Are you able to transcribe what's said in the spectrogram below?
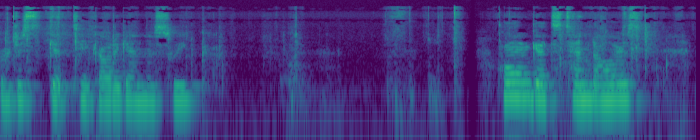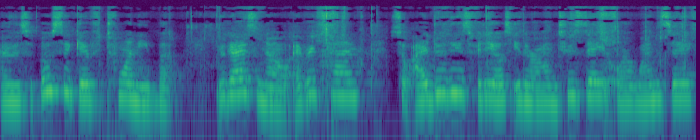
or just get takeout again this week. Home gets $10. I was supposed to give 20, but you guys know every time, so I do these videos either on Tuesday or Wednesday,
